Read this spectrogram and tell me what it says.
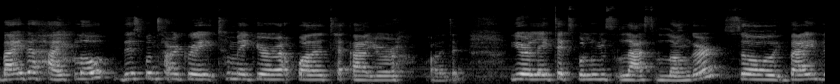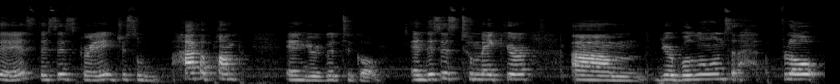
buy the Hi-Float these ones are great to make your quality uh, your quality your latex balloons last longer. So buy this. This is great. Just half a pump and you're good to go. And this is to make your um, your balloons float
